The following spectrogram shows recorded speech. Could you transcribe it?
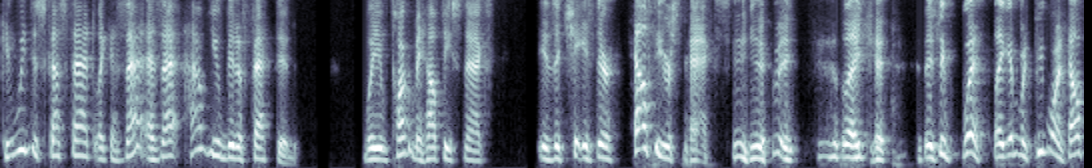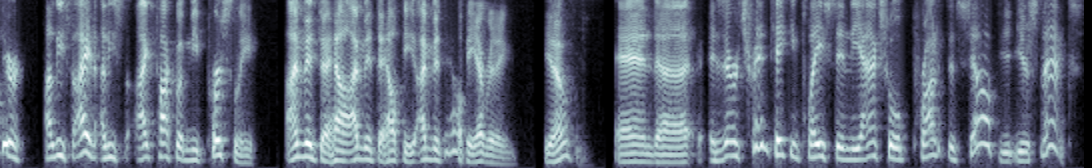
Can we discuss that? Like has that that how have you been affected? When you talk about healthy snacks is it is there healthier snacks? like they say, what? Like people want healthier. At least I, at least I talk about me personally. I'm into hell. I'm into healthy. I'm into healthy everything. You know. And uh, is there a trend taking place in the actual product itself, your snacks?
